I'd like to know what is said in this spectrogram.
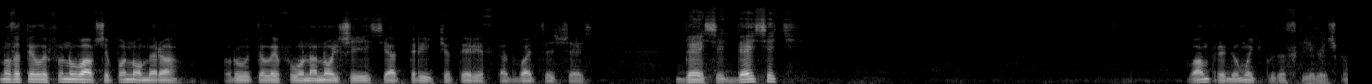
Ну, зателефонувавши по номеру телефона 063 426 10 10, вам придумають куди скидочку.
